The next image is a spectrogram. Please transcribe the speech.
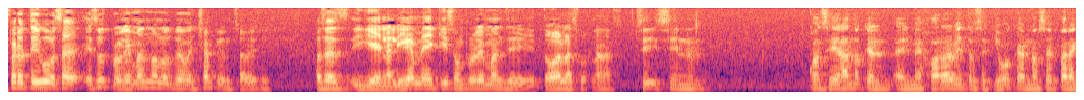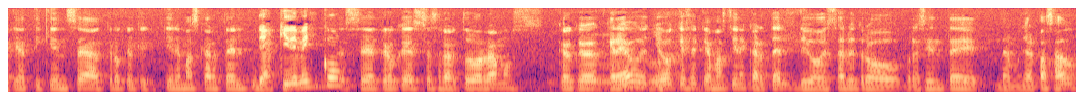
Pero te digo, o sea, esos problemas no los veo en Champions a veces. O sea, y en la Liga MX son problemas de todas las jornadas. Sí, sin, considerando que el, el mejor árbitro se equivoca, no sé para qué a ti quién sea, creo que el que tiene más cartel, ¿De aquí de México? ese, creo que es César Arturo Ramos. Creo que creo yo que es el que más tiene cartel, digo, es árbitro reciente del mundial pasado.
